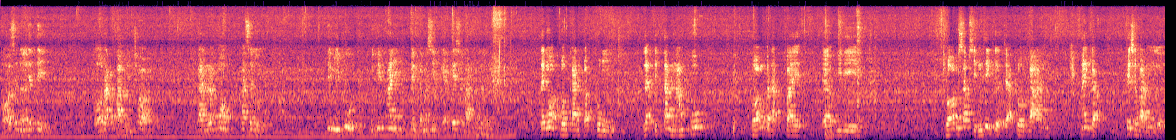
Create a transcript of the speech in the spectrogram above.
ขอเสนอยติ ขอรับความเห็นชอบ การรับมอบพัสดุที่มีผู้ อุทิศให้เป็นกรรมสิทธิ์แก่เทศบาลเมืองเลย ได้มอบโครงการปรับปรุงและติดตั้งน้ำพุพร้อมประดับไฟ LED พร้อมทรัพย์สินที่เกิดจากโครงการให้กับเทศบาลเมืองเลย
